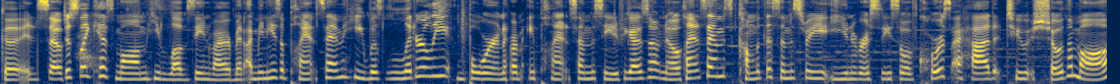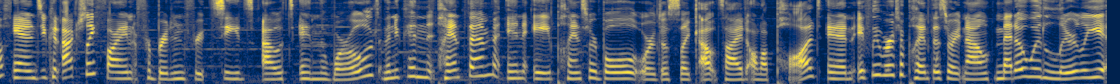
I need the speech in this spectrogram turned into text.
good. So just like his mom, he loves the environment. I mean, he's a plant sim. He was literally born from a plant sim seed if you guys don't know, Plant Sims come with the Sims 3 University, so of course I had to show them off. And you can actually find forbidden fruit seeds out in the world. Then you can plant them in a planter bowl or just like outside on a plot. And if we were to plant this right now, Meadow would literally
